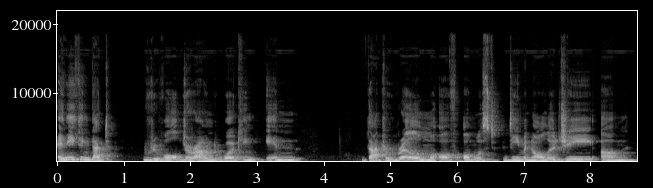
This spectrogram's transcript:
Anything that revolved around working in that realm of almost demonology, um,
